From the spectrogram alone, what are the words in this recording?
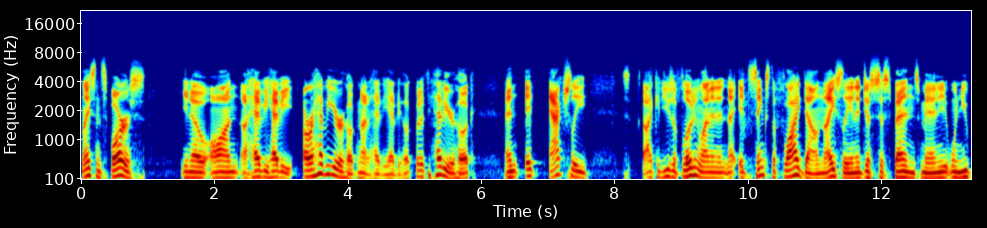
nice and sparse, you know, on a heavy, heavy or a heavier hook, not a heavy, heavy hook, but a heavier hook, and it actually. I could use a floating line and it, it sinks the fly down nicely and it just suspends, man. It, when you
